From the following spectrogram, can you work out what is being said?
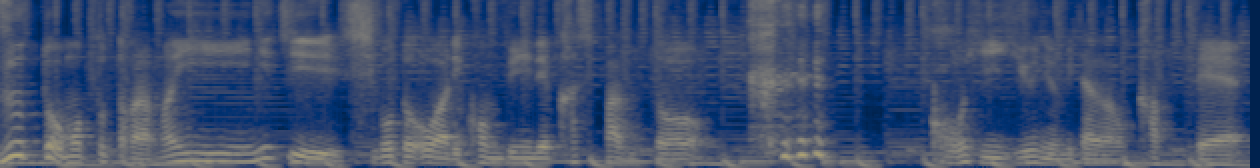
ずっと思っとったから毎日仕事終わりコンビニで菓子パンと コーヒー牛乳みたいなのを買って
